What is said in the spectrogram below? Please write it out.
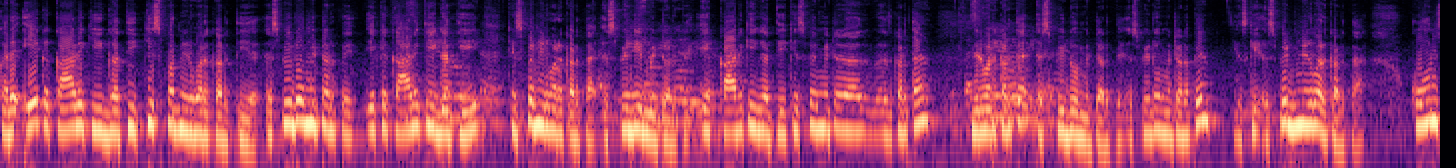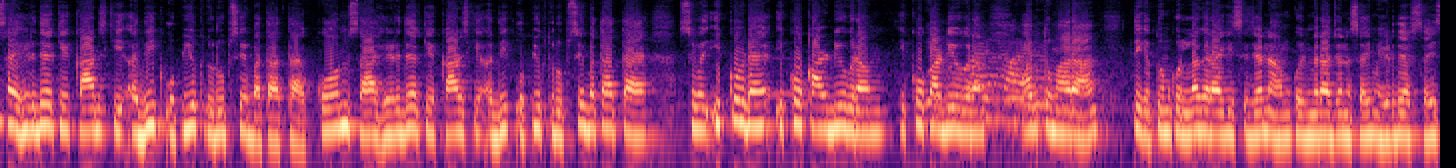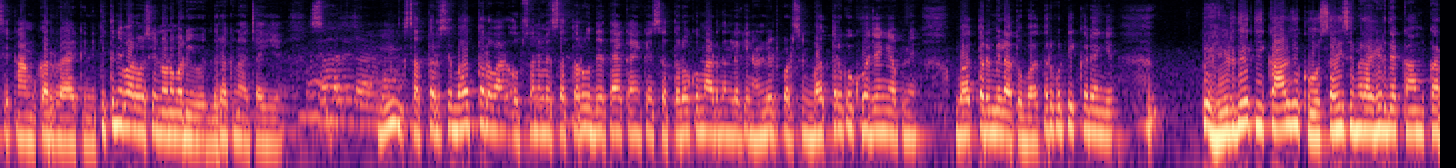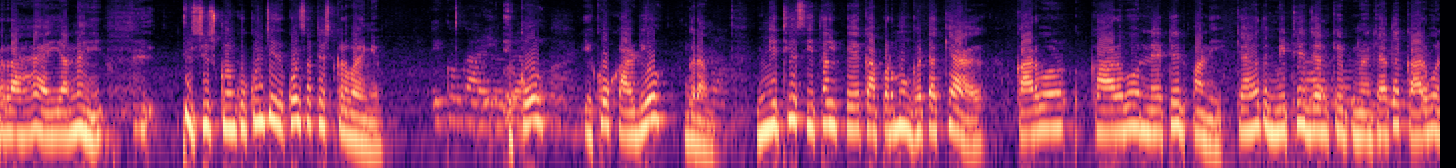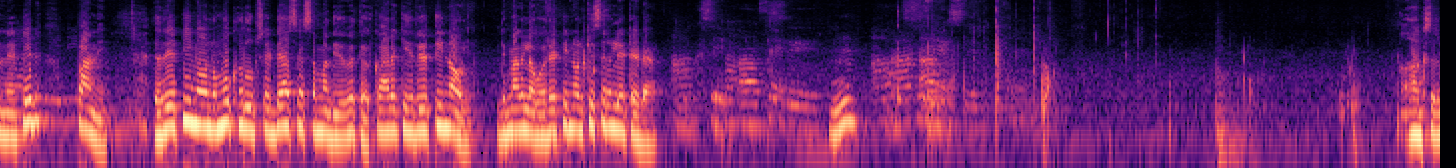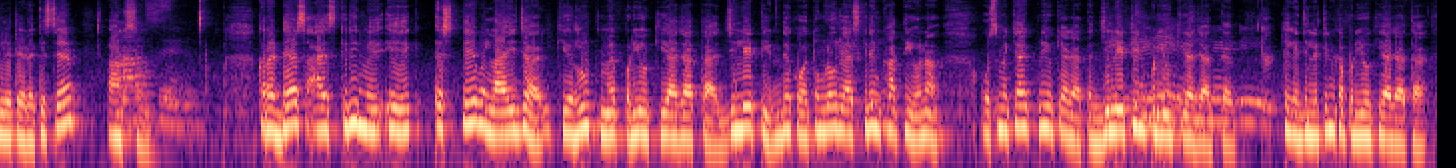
करे एक कार्य की गति किस पर निर्भर करती है? स्पीडोमीटर पे। एक कार्य की गति किस पर निर्भर करता है? स्पीडोमीटर पे। एक कार्य की गति किस पे मीटर करता है? निर्भर करता है स्पीडोमीटर। पे। स्पीडोमीटर पे इसकी स्पीड निर्भर करता है। कौन सा हृदय के कार्य की अधिक उपयुक्त रूप से बताता है? कौन सा हृदय के कार्य की अधिक उपयुक्त रूप से बताता है? So echo echocardiogram echocardiogram. अब तुम्हारा ठीक है तुमको लग रहा है कि इससे जो है ना हमको मेरा जो है सही में हृदय सही से काम कर रहा है कि नहीं? कितने बार वैसे नॉर्मली धड़कना चाहिए? सत्तर। से बहत्तर बार ऑप्शन में सत्तरों देता है कहीं कहीं सत्तरों को मार देना लेकिन हंड्रेड परसेंट बहत्तर को खोजेंगे अपने। बहत्तर मिला तो बहत्तर को टिक करेंगे। तो हृदय की कार्य को सही से मेरा हृदय काम कर रहा है या नहीं इस चीज़ को हमको कौन चीज़ कौन सा टेस्ट करवाएँगे? इकोकार्डियोग्राम। Echo echocardiogram. मीठे शीतल पेय का प्रमुख घटक क्या है? कार्बो, कार्बोनेटेड पानी, क्या होता है मीठे जल के, क्या होता है, कार्बोनेटेड पानी। रेटिनॉल मुख्य रूप से डैश से संबंधित होता है। कह रहे कि रेटिनॉल, दिमाग लगो रेटिनॉल किससे रिलेटेड है? हम्म? आँख से रिलेटेड है। किससे? आँख से। से कर डैश आइसक्रीम में एक स्टेबलाइजर के रूप में प्रयोग किया जाता है। जिलेटिन देखो तुम लोग जो आइसक्रीम खाती हो ना उसमें क्या प्रयोग किया जाता है? जिलेटिन प्रयोग किया जाता है। ठीक है जिलेटिन का प्रयोग किया जाता है।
